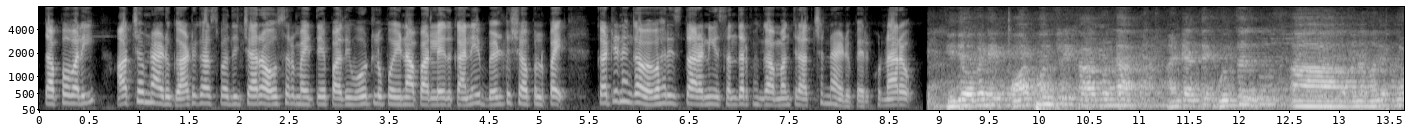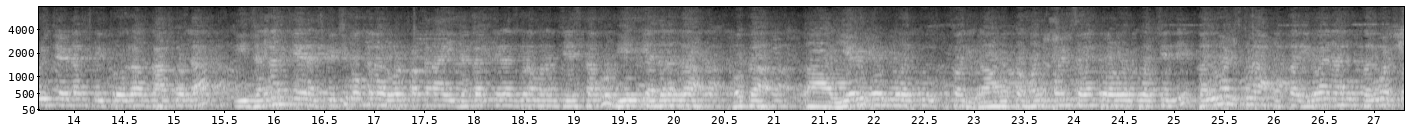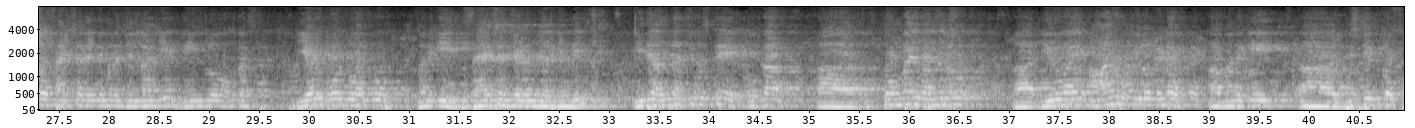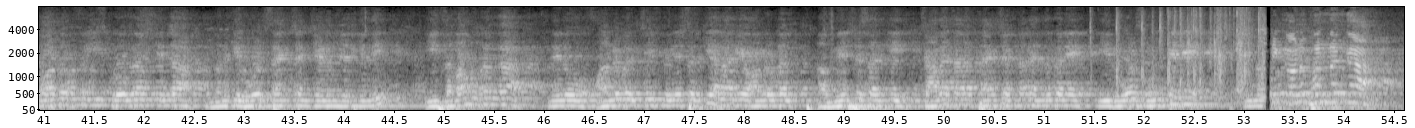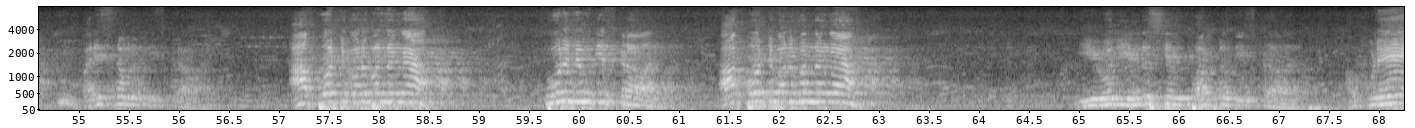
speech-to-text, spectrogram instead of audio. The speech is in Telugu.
తప్పవని అచ్చెన్నాయుడు ఘాటుగా స్పందించారు. అవసరమైతే పది ఓట్లు పోయినా పర్లేదు కానీ బెల్ట్ షాపులపై కఠినంగా వ్యవహరిస్తారని ఈ సందర్భంగా మంత్రి అచ్చెన్నాయుడు పేర్కొన్నారు. ఇది ఒకటి పాట్ ఫ్రీ కాకుండా అంటే అంతే గుంతలు మన మన పూల్ చేయడం ఈ ప్రోగ్రామ్ కాకుండా ఈ జంగల్ క్లియరెన్స్ పిచ్చి మొక్కల రోడ్ పక్కన ఈ జంగల్ క్లియరెన్స్ కూడా మనం చేస్తాము. దీనికి అదనంగా ఒక ఏడు కోట్ల వరకు సారీ ఒక వన్ పాయింట్ సెవెన్ క్రోడ్ వరకు వచ్చింది. కల్వర్ట్స్ కూడా ఒక ఇరవై నాలుగు కల్వర్ట్స్లో శాంక్షన్ అయింది మన జిల్లాకి. దీంట్లో ఒక ఏడు కోట్ల వరకు మనకి శాంక్షన్ చేయడం జరిగింది. ఇది అంతా చూస్తే ఒక తొంభై వందలు ఇరవై ఆరు కిలోమీటర్ మనకి డిస్ట్రిక్ట్లో వాటర్ ఫ్రీ ప్రోగ్రామ్ కింద మనకి రోడ్ శాంక్షన్ చేయడం జరిగింది. ఈ సభాముఖంగా నేను ఆనరబుల్ చీఫ్ మినిస్టర్కి అలాగే ఆనరబుల్ మినిస్టర్ సార్కి చాలా చాలా థ్యాంక్స్ చెప్తాను. ఎందుకనే ఈ రోడ్స్ ఉంటేనే అనుబంధంగా పరిశ్రమలు తీసుకురావాలి. ఆ పోర్టుకు అనుబంధంగా టూరిజం తీసుకురావాలి. ఆ పోర్టుకు అనుబంధంగా ఈ రోజు ఇండస్ట్రియల్ పార్కులు తీసుకురావాలి. అప్పుడే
